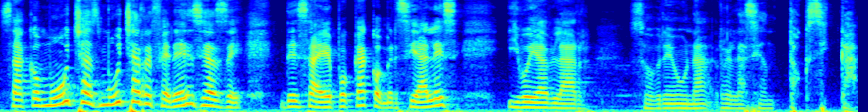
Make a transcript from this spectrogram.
saco muchas, muchas referencias de, de esa época, comerciales, y voy a hablar sobre una relación tóxica.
